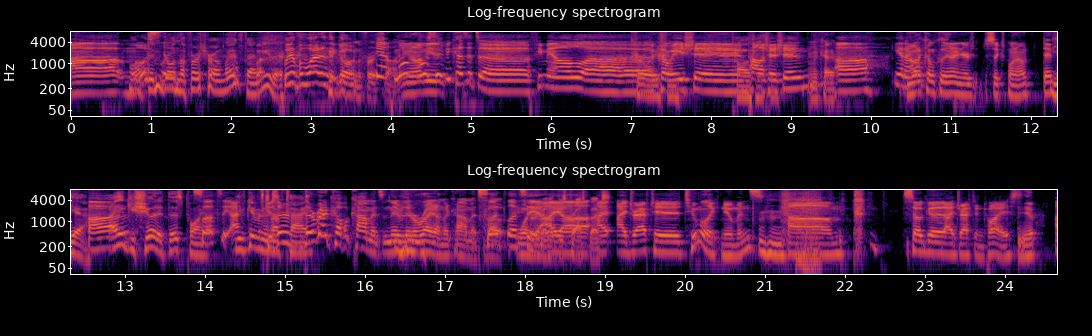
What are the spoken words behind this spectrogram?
Uh, mostly, Didn't go in the first round last time either. Well, yeah, but why didn't they go in the first Yeah, round? mo- You know what I mostly mean? because it's a female uh, Croatian Croatian, politician. Okay. Uh, you know. You want to come clean on your 6.0, Dave? Yeah, I think you should at this point. so let's see, I- You've given enough there, time. there have been a couple comments, and they, they were right on their comments. So let's see. I, uh. I I drafted two Malik Newmans. Um, so good, I drafted him twice. Yep. Uh,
